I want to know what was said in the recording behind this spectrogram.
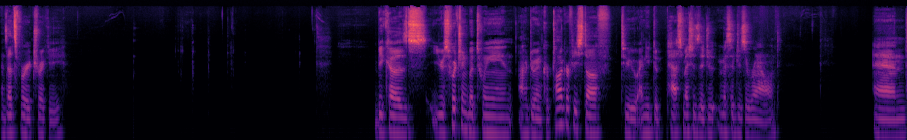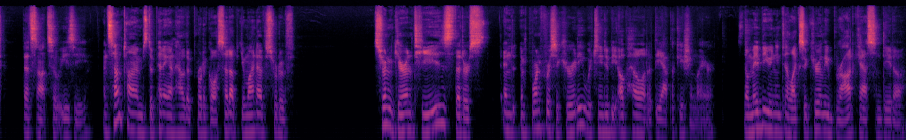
And that's very tricky. Because you're switching between I'm doing cryptography stuff to I need to pass messages messages around. And that's not so easy. And sometimes, depending on how the protocol is set up, you might have sort of certain guarantees that are important for security, which need to be upheld at the application layer. So maybe you need to like securely broadcast some data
